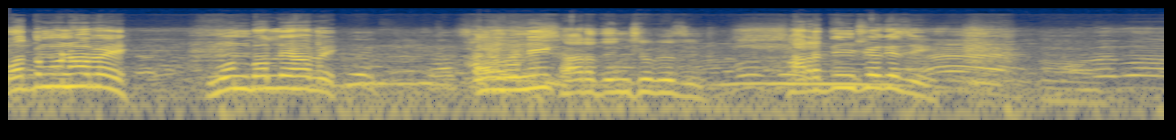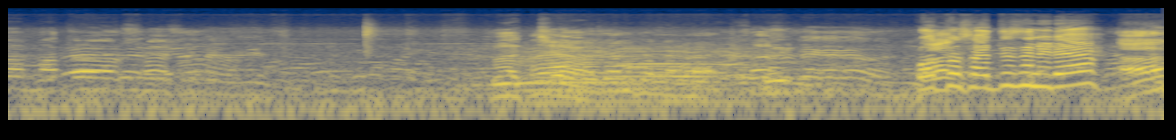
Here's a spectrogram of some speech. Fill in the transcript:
কত মন হবে? মন বললে হবে। আনুমানিক সাড়ে তিনশো কেজি। সাড়ে তিনশো কেজি। আচ্ছা। কত চাইতেছেন এটা? হ্যাঁ?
